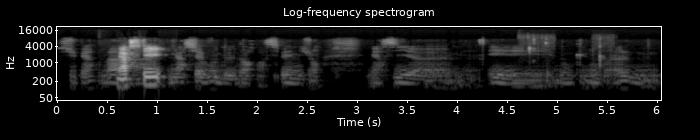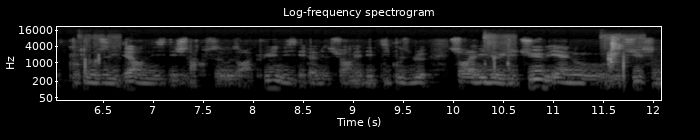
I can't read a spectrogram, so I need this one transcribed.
Super. Bah, Merci. Merci à vous de- d'avoir participé à l'émission. Merci. euh, et donc, donc voilà, pour tous nos auditeurs, n'hésitez, j'espère que ça vous aura plu. N'hésitez pas bien sûr à mettre des petits pouces bleus sur la vidéo YouTube et à nous, nous suivre sur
